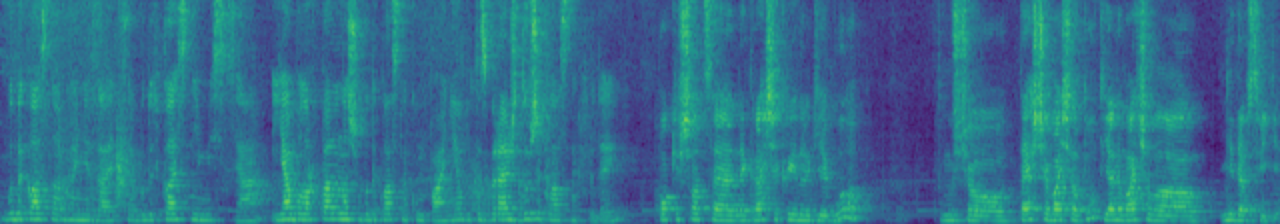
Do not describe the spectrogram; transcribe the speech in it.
Буде класна організація, будуть класні місця. Я була впевнена, що буде класна компанія, бо ти збираєш дуже класних людей. Поки що це найкраща країна, в якій я була, тому що те, що я бачила тут, я не бачила ніде в світі.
